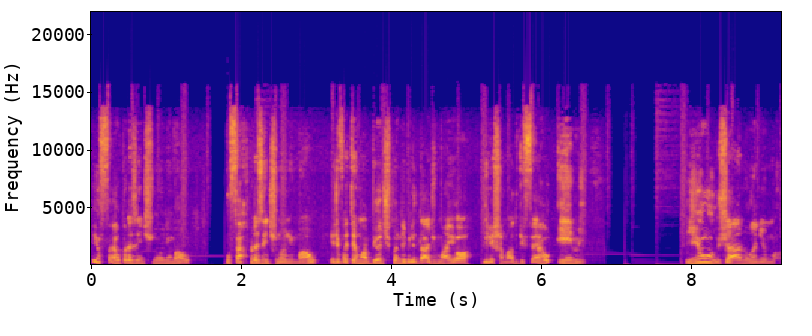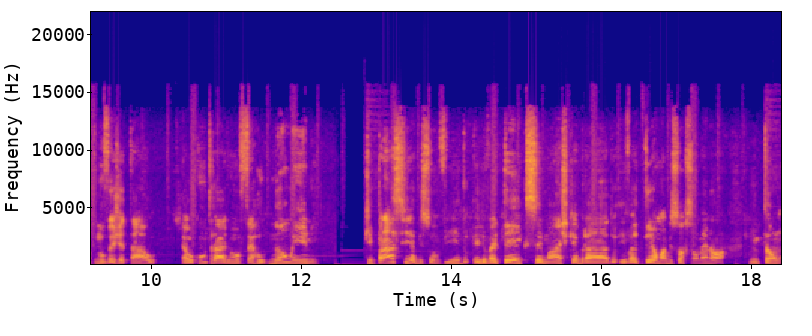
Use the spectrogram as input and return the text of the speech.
e o ferro presente no animal. O ferro presente no animal, ele vai ter uma biodisponibilidade maior, e ele é chamado de ferro M. E o já no, animal, no vegetal é o contrário, é o ferro não M, que para ser absorvido, ele vai ter que ser mais quebrado e vai ter uma absorção menor. Então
